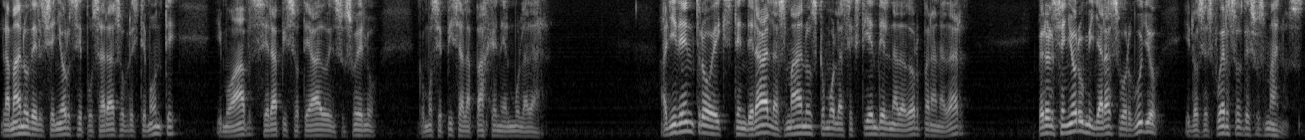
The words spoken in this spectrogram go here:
La mano del Señor se posará sobre este monte, y Moab será pisoteado en su suelo, como se pisa la paja en el muladar. Allí dentro extenderá las manos como las extiende el nadador para nadar, pero el Señor humillará su orgullo y los esfuerzos de sus manos.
